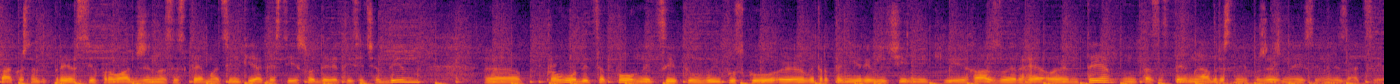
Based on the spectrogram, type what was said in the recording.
Також на підприємстві впроваджена система оцінки якості ISO 9001. Е, Проводиться повний цикл випуску е, витратомірів лічильників газу РГ ОНТ та системи адресної пожежної сигналізації.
